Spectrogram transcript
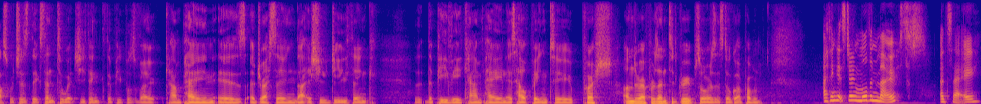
ask, which is the extent to which you think the People's Vote campaign is addressing that issue. Do you think the PV campaign is helping to push underrepresented groups, or has it still got a problem? I think it's doing more than most, I'd say,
